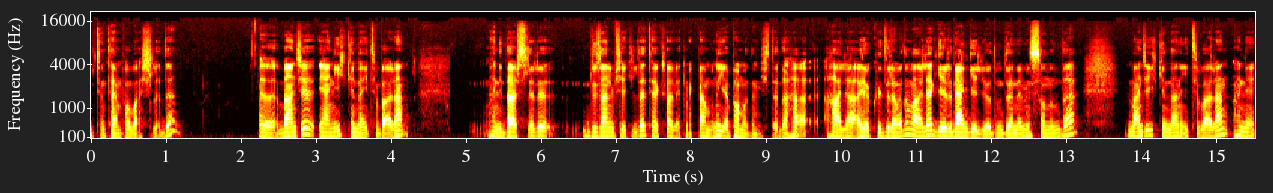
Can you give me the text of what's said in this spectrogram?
bütün tempo başladı. Ee, bence yani ilk günden itibaren hani dersleri düzenli bir şekilde tekrar etmek. Ben bunu yapamadım işte daha hala ayak uyduramadım hala geriden geliyordum dönemin sonunda. Bence ilk günden itibaren hani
